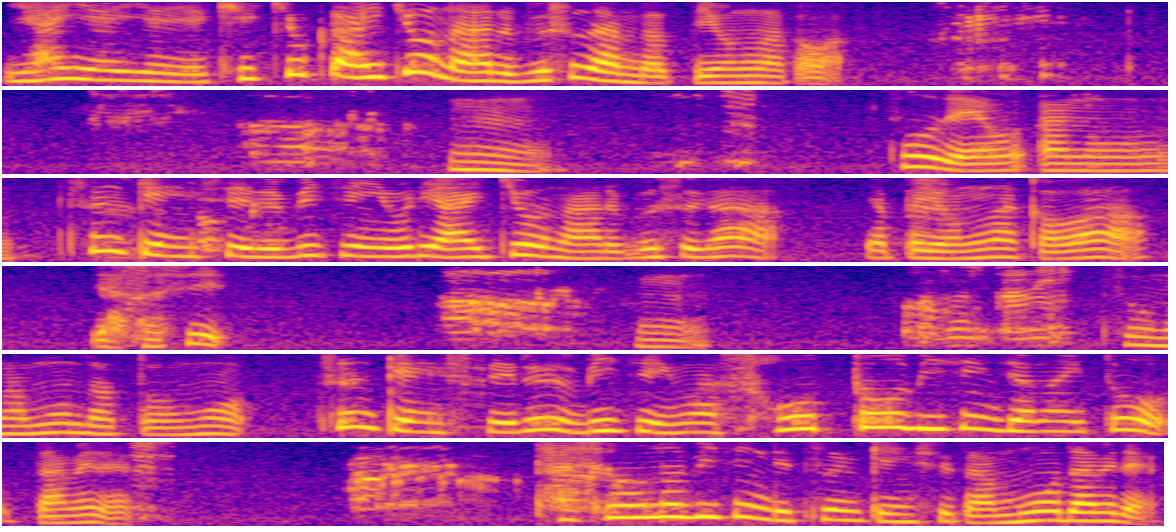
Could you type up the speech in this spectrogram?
いやいやいやいや結局愛嬌のあるブスなんだって世の中は。あうん。そうだよ。あのツンケンしてる美人より愛嬌のあるブスがやっぱ世の中は優しい。うん。そんなもんかね。そんなもんだと思う。ツンケンしてる美人は相当美人じゃないとダメだよ多少の美人でツンケンしてたらもうダメだよ。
